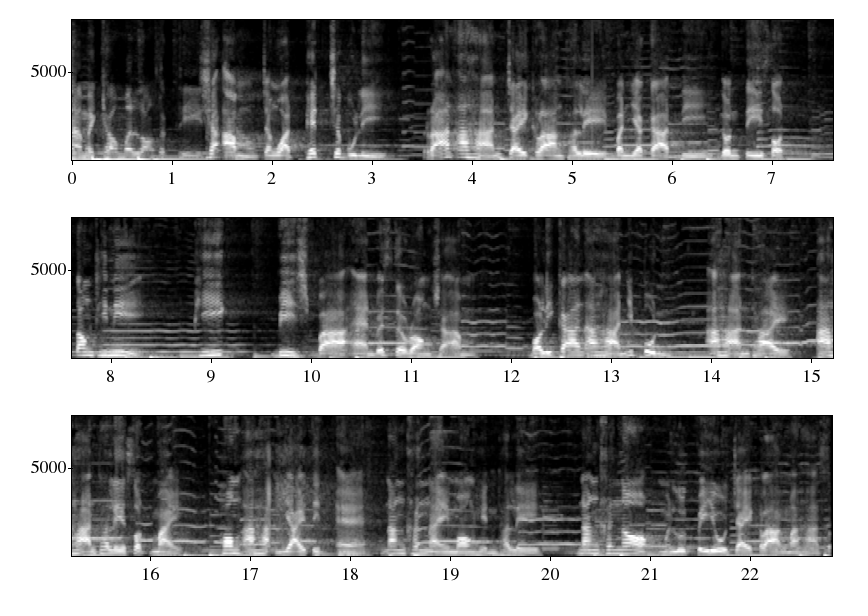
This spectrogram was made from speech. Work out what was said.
นำให้เข้ามาลองสักทีชะอำจังหวัดเพชรบุรี ร้านอาหารใจกลางทะเลบรรยากาศดี ดนตรีสด ต้องที่นี่ Peak Beach Bar and Restaurant ชะอำบริการอาหารญี่ปุ่น อาหารไทย อาหารทะเลสดใหม่ ห้องอาหารใหญ่ติดแอร์ นั่งข้างในมองเห็นทะเล นั่งข้างนอกเหมือนหลุดไปอยู่ใจกลางมหาส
